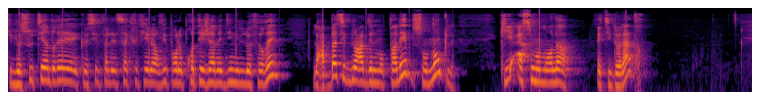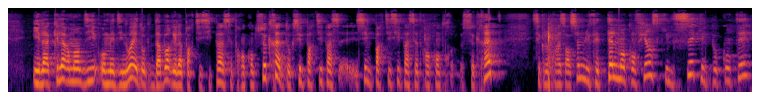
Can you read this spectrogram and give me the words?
le soutiendrait et que s'il fallait sacrifier leur vie pour le protéger à Médine, il le ferait, l'Abbas ibn Abdel Muttalib, son oncle, qui à ce moment-là est idolâtre, il a clairement dit aux Médinois, et donc d'abord il a participé à cette rencontre secrète. Donc s'il participe participe à cette rencontre secrète, c'est que le professeur Sam lui fait tellement confiance qu'il sait qu'il peut compter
